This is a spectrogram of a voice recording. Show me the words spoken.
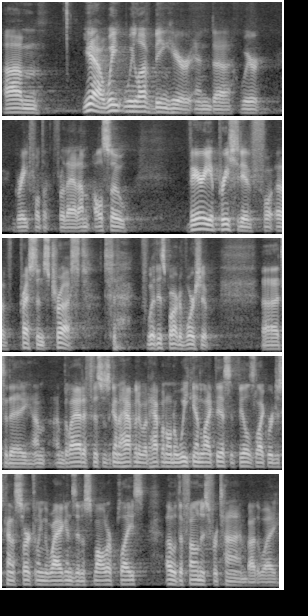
Um, yeah, we, we love being here, and uh, we're grateful to, for that. I'm also very appreciative for, of Preston's trust to, for this part of worship uh, today. I'm, I'm glad if this was going to happen, it would happen on a weekend like this. It feels like we're just kind of circling the wagons in a smaller place. Oh, the phone is for time, by the way,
